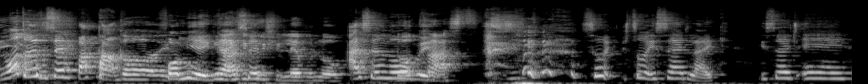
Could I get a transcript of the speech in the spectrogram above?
you want to use the same pattern God. for me again. I Guys, people said, should level up. I said, no Not way. So so he said like he said, eh,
